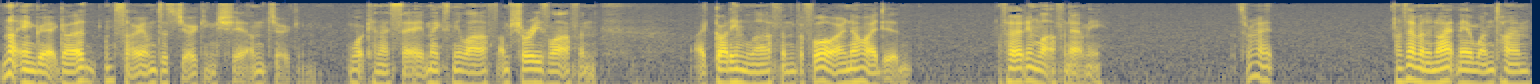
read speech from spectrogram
I'm not angry at God. I'm sorry. I'm just joking. Shit, I'm joking. What can I say? It makes me laugh. I'm sure he's laughing. I got him laughing before. I know I did. I've heard him laughing at me. That's right. I was having a nightmare one time.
